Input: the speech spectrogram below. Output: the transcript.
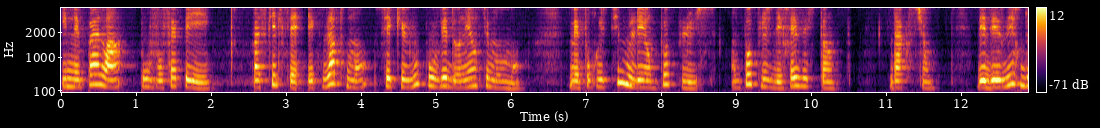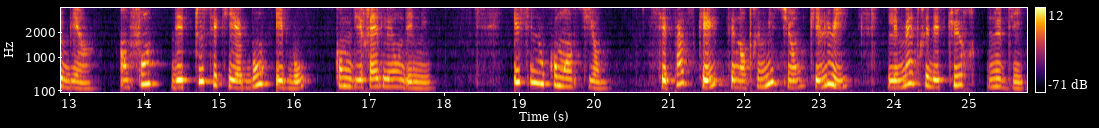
Il n'est pas là pour vous faire payer, parce qu'il sait exactement ce que vous pouvez donner en ce moment, mais pour stimuler un peu plus, un peu plus de résistance, d'action, des désirs de bien, enfin de tout ce qui est bon et beau, comme dirait Léon Denis. Et si nous commencions? C'est parce que c'est notre mission que lui, le maître des Turcs, nous dit.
